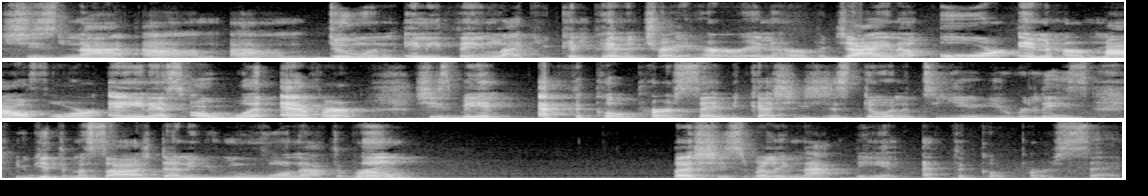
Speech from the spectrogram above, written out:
She's not um, um, doing anything like you can penetrate her in her vagina or in her mouth or anus or whatever. She's being ethical per se because she's just doing it to you. You release, you get the massage done, and you move on out the room. But she's really not being ethical per se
